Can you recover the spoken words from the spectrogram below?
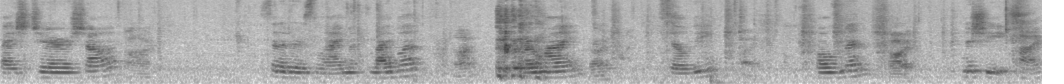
Vice Chair Shaw. Aye. Senators Lima- Libla, Aye. Romine, Aye. Silvey, Aye. Holsman, Aye. Nasheed. Aye.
